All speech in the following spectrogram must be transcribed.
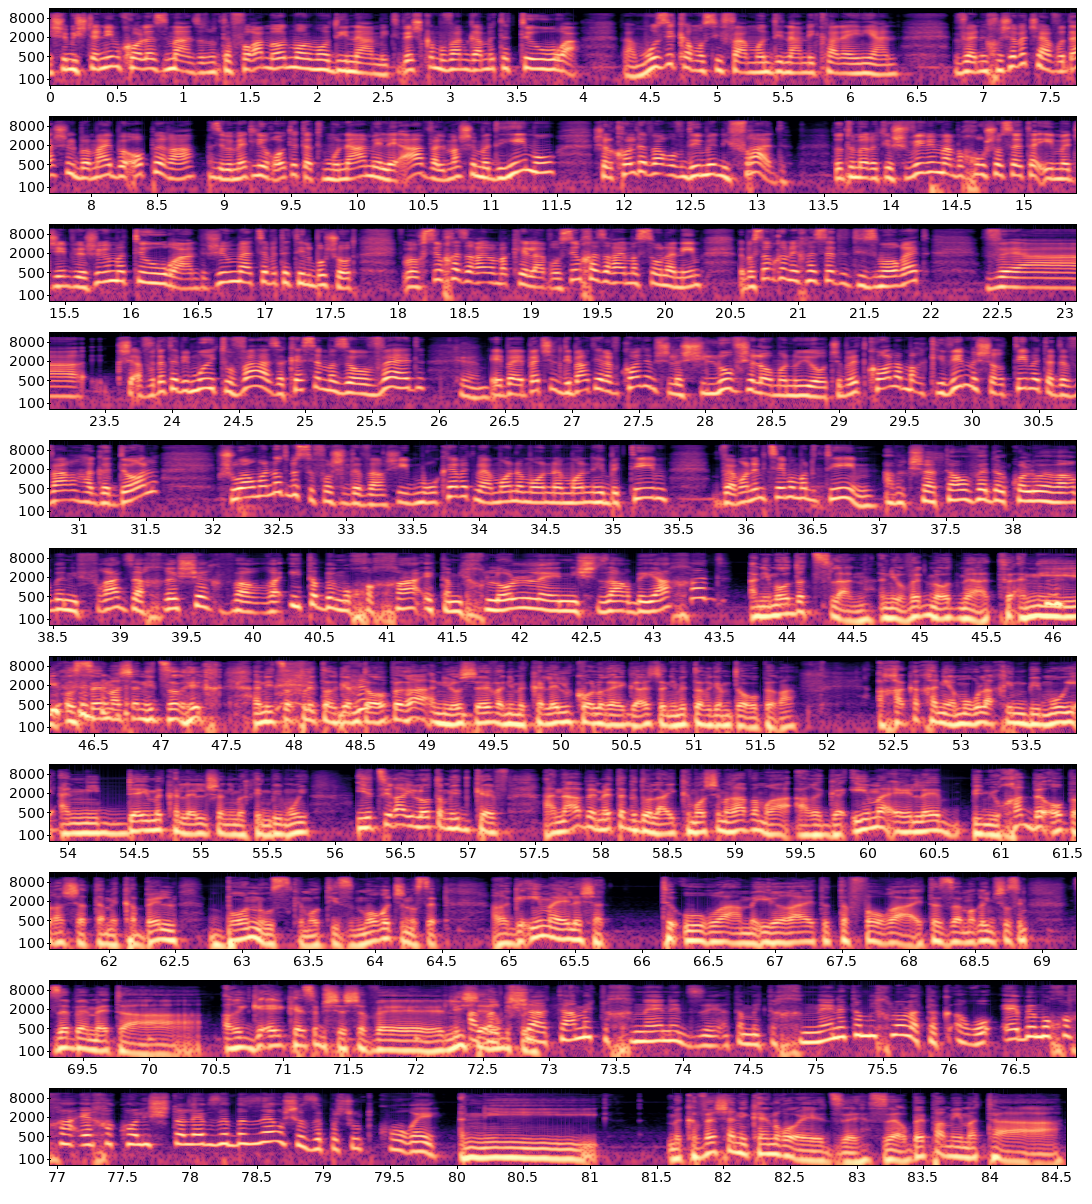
שמשתנים כל הזמן, זאת תפאורה מאוד מאוד מאוד דינמית, ויש כמובן גם את התאורה, והמוזיקה מוסיפה המון דינמיקה לעניין. ואני חושבת שהעבודה של במאי באופרה, זה באמת לראות את התמונה המלאה, אבל מה שמדהים הוא שעל כל דבר עובדים בנפרד. זאת אומרת, יושבים עם הבחור שעושה את האימג'ים, ויושבים עם התאורן, ויושבים עם מעצבת התלבושות, ועושים חזרה עם המקהלה, ועושים חזרה עם הסולנים, ובסוף גם נכנסת התזמורת, וכשעבודת וה... הבימוי היא טובה, אז הקסם הזה עובד, כן. אה, בהיבט של דיברתי עליו קודם, של השילוב של האומנויות, שבאמת כל המרכיבים משרתים את הדבר הגדול, שהוא האומנות בסופו של דבר, שהיא מורכבת מהמון המון המון היבטים, והמון אמצעים אומנותיים. אבל כשאתה עובד על כל דבר בנפרד, זה אחרי שכבר ראית במוחך את המכלול אה, נשזר ביחד? אני מאוד עצלן, אני עובד מאוד מעט, אני עושה מה שאני צריך, אני צריך לתרגם את האופרה, אני יושב, אני מקלל כל רגע שאני מתרגם את האופרה. אחר כך אני אמור להכין בימוי, אני די מקלל שאני מכין בימוי. יצירה היא לא תמיד כיף. ההנאה באמת הגדולה היא, כמו שמירב אמרה, הרגעים האלה, במיוחד באופרה, שאתה מקבל בונוס, כמו תזמורת שנוספת, הרגעים האלה שאת התאורה, מאירה את התפאורה, את הזמרים שעושים, זה באמת הרגעי קסם ששווה להישאר בשביל... אבל כשאתה מתכנן את זה, אתה מתכנן את המכלול, אתה רואה במוחך איך הכל ישתלב זה בזה, או שזה פשוט קורה? אני מקווה שאני כן רואה את זה. זה הרבה פעמים אתה...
